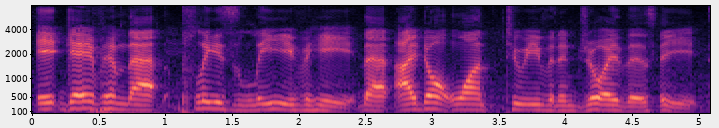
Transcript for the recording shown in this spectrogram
It gave him that please leave heat that I don't want to even enjoy this heat.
